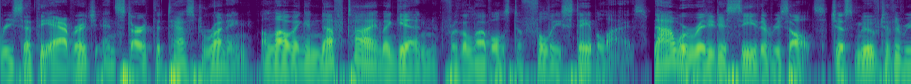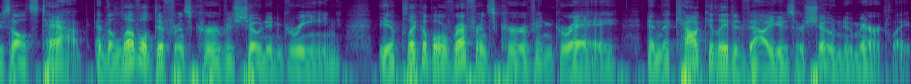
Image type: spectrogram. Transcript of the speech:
reset the average, and start the test running, allowing enough time again for the levels to fully stabilize. Now we're ready to see the results. Just move to the Results tab, and the level difference curve is shown in green, the applicable reference curve in gray, and the calculated values are shown numerically.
